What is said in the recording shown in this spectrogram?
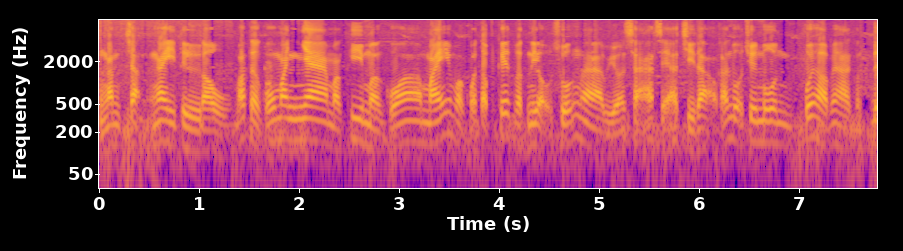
ngăn chặn ngay từ đầu bắt đầu có manh nha mà khi mà có máy và có tập kết vật liệu xuống là ủy ban xã sẽ chỉ đạo cán bộ chuyên môn phối hợp với hạt D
